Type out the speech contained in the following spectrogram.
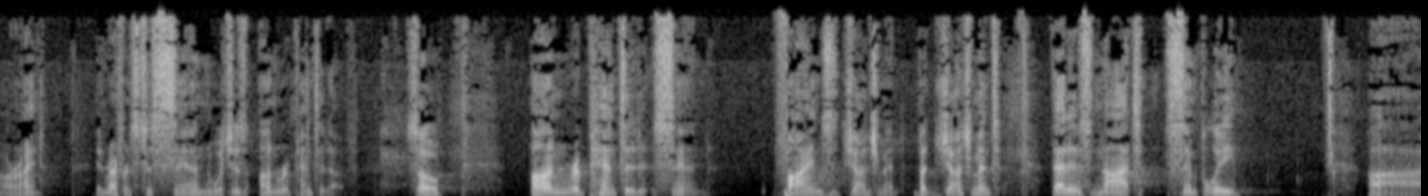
all right? In reference to sin, which is unrepented of. So, unrepented sin, finds judgment, but judgment that is not simply uh,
